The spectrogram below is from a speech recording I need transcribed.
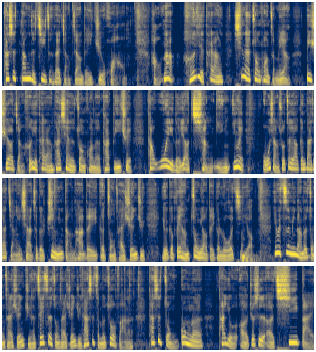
他是当着记者在讲这样的一句话哈。好，那河野太郎现在状况怎么样？必须要讲河野太郎他现在的状况呢？他的确，他为了要抢赢，因为。我想说，这个要跟大家讲一下，这个自民党它的一个总裁选举有一个非常重要的一个逻辑哦。因为自民党的总裁选举呢，这次的总裁选举它是怎么做法呢？它是总共呢，它有呃，就是呃七百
